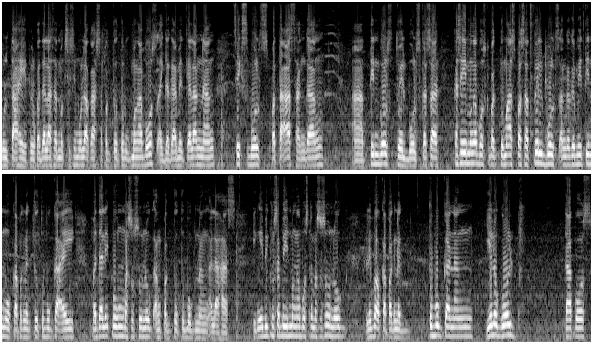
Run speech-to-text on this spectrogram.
voltahe pero kadalasan magsisimula ka sa pagtutubog mga boss ay gagamit ka lang ng 6 volts pataas hanggang ah, 10 volts 12 volts. Kasi kasi mga boss kapag tumaas pa sa 12 volts ang gagamitin mo kapag nagtutubog ka ay madali pong masusunog ang pagtutubog ng alahas. Ang ibig kong sabihin mga boss na masusunog halimbawa kapag nagtubog ka ng yellow gold tapos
